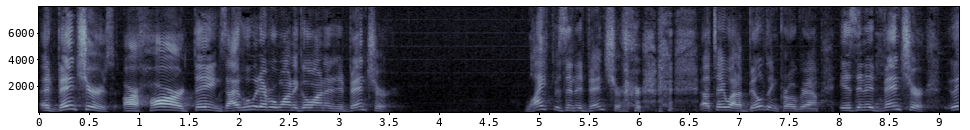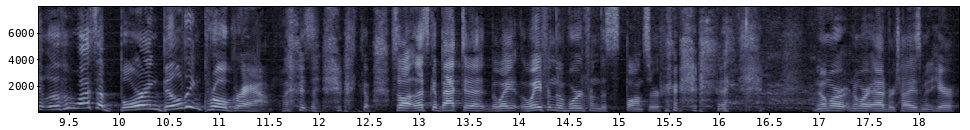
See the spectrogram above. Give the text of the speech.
Adventures are hard things. I, who would ever want to go on an adventure? Life is an adventure. I'll tell you what, a building program is an adventure. Who wants a boring building program? so let's get back to away, away from the word from the sponsor. no, more, no more advertisement here.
